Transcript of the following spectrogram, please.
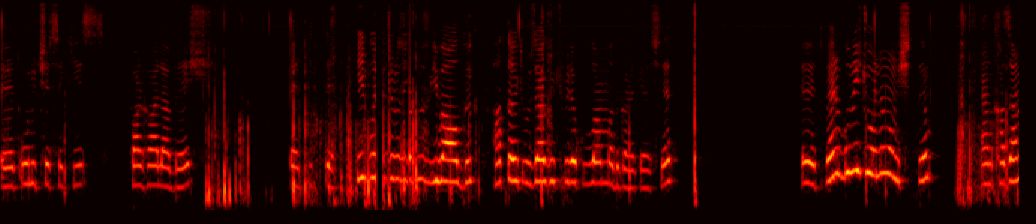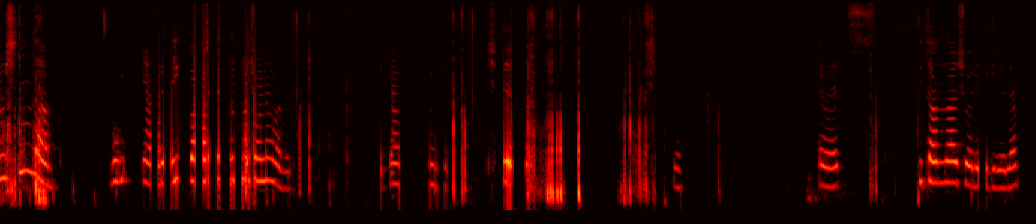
Evet 13'e 8. Fark hala 5. Evet bitti. İlk maçımızı gördüğünüz gibi aldık. Hatta hiç özel güç bile kullanmadık arkadaşlar. Evet ben bunu hiç oynamamıştım. Yani kazanmıştım da bu yani ilk başta hiç oynamadım. Evet. Bir tane daha şöyle girelim.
